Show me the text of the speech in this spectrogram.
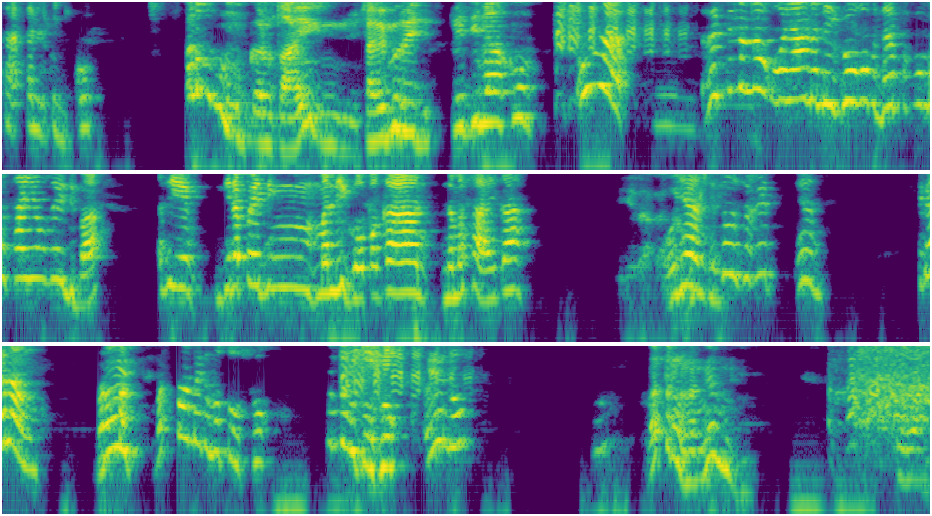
sa likod ko. Alam ko mong ano tayo, sabi mo ready, ready na ako. Oo nga. Ready na nga ako, kaya naligo ko. Dahil pa pumasaya ko sa'yo, di ba? Kasi hindi na pwedeng maligo pagka namasahe ka. Bira ka O yan, ito, sakit. Yan. Teka lang. Ba't, Bakit? ba't, ba't pa may tumutusok? Ano tumutusok? Ayun, no? Natural lang yan. Oo ah.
